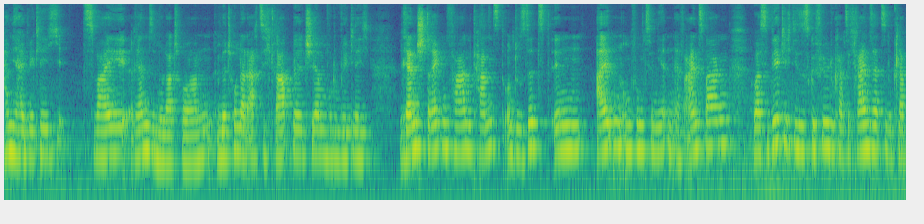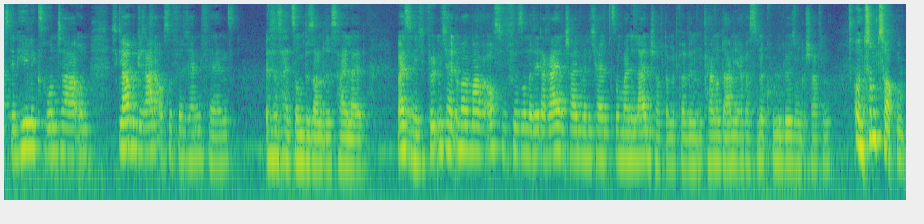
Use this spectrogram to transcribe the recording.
haben die halt wirklich zwei Rennsimulatoren mit 180 Grad Bildschirmen, wo du wirklich Rennstrecken fahren kannst und du sitzt in alten, umfunktionierten F1-Wagen. Du hast wirklich dieses Gefühl, du kannst dich reinsetzen, du klappst den Helix runter und ich glaube, gerade auch so für Rennfans ist es halt so ein besonderes Highlight. Weiß ich nicht, ich würde mich halt immer mal auch so für so eine Reederei entscheiden, wenn ich halt so meine Leidenschaft damit verbinden kann und da haben die einfach so eine coole Lösung geschaffen. Und zum Zocken.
